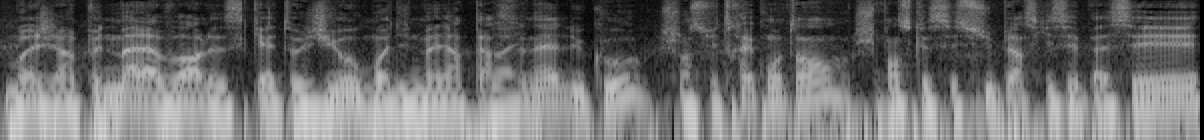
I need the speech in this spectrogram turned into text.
Moi, j'ai un peu de mal à voir le skate au JO, moi, d'une manière personnelle, du coup. J'en suis très content. Je pense que c'est super ce qui s'est passé.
